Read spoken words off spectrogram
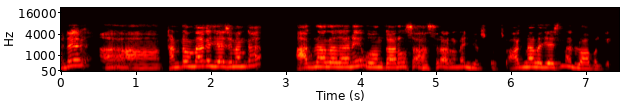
అంటే ఆ కంఠం దాకా చేసినాక ఆజ్ఞలో కానీ ఓంకారం సహస్రారం అని చేసుకోవచ్చు ఆజ్ఞలో చేసిన అది లోపలికి వెళ్ళి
